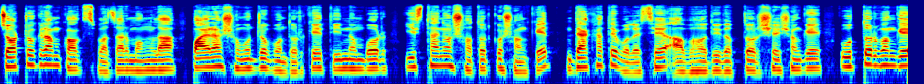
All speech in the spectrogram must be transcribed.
চট্টগ্রাম কক্সবাজার মংলা পায়রা সমুদ্র বন্দরকে তিন নম্বর স্থানীয় সতর্ক সংকেত দেখাতে বলেছে আবহাওয়া অধিদপ্তর। সেই সঙ্গে উত্তরবঙ্গে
